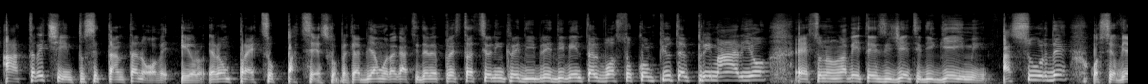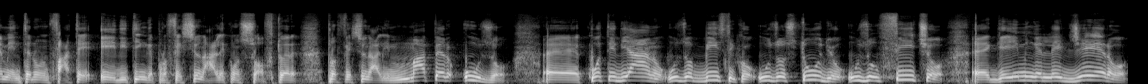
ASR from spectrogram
a 379 euro. Era un prezzo pazzesco perché abbiamo ragazzi delle prestazioni incredibili diventa il vostro computer primario. Eh, se non avete esigenze di gaming assurde o se ovviamente non fate editing professionale con software professionali ma per uso eh, quotidiano uso hobbistico uso studio uso ufficio eh, gaming leggero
